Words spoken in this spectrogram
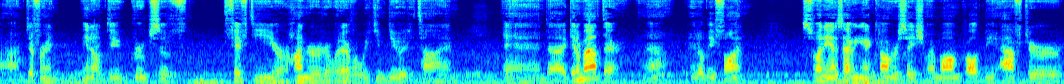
uh, different, you know, do groups of 50 or 100 or whatever we can do at a time and uh, get them out there. Yeah, it'll be fun. It's funny, I was having a conversation. My mom called me after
